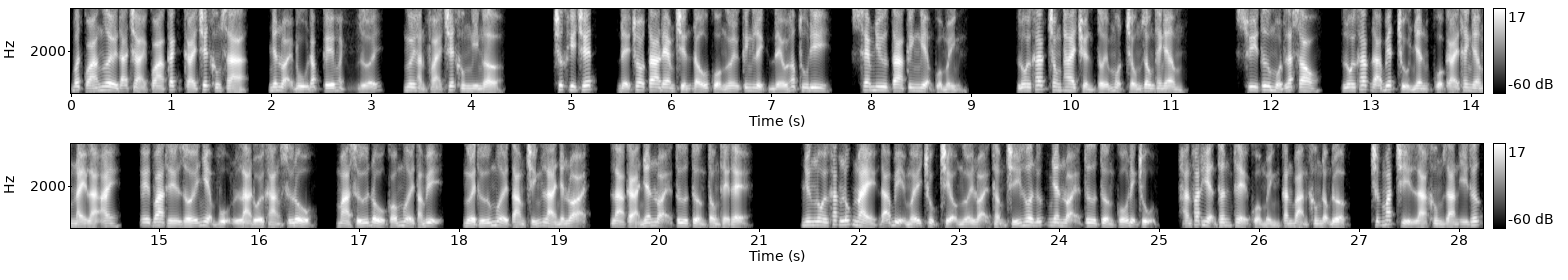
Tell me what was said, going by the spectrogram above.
bất quá ngươi đã trải qua cách cái chết không xa, nhân loại bù đắp kế hoạch dưới, ngươi hẳn phải chết không nghi ngờ. Trước khi chết, để cho ta đem chiến đấu của ngươi kinh lịch đều hấp thu đi, xem như ta kinh nghiệm của mình. Lôi khác trong thai chuyển tới một trống rông thanh âm. Suy tư một lát sau, lôi khác đã biết chủ nhân của cái thanh âm này là ai, eva thế giới nhiệm vụ là đối kháng sứ đồ, mà sứ đồ có mười tám vị, người thứ mười tám chính là nhân loại, là cả nhân loại tư tưởng tổng thể thể nhưng lôi khắc lúc này đã bị mấy chục triệu người loại thậm chí hơn ức nhân loại tư tưởng cố định trụ, hắn phát hiện thân thể của mình căn bản không động được, trước mắt chỉ là không gian ý thức.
